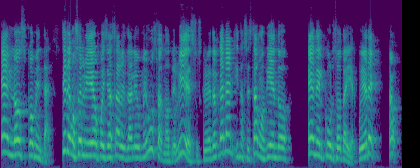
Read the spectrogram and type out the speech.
en los comentarios. Si te gustó el video, pues ya sabes, dale un me gusta, no te olvides, suscríbete al canal y nos estamos viendo en el curso taller. Cuídate. Chao.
